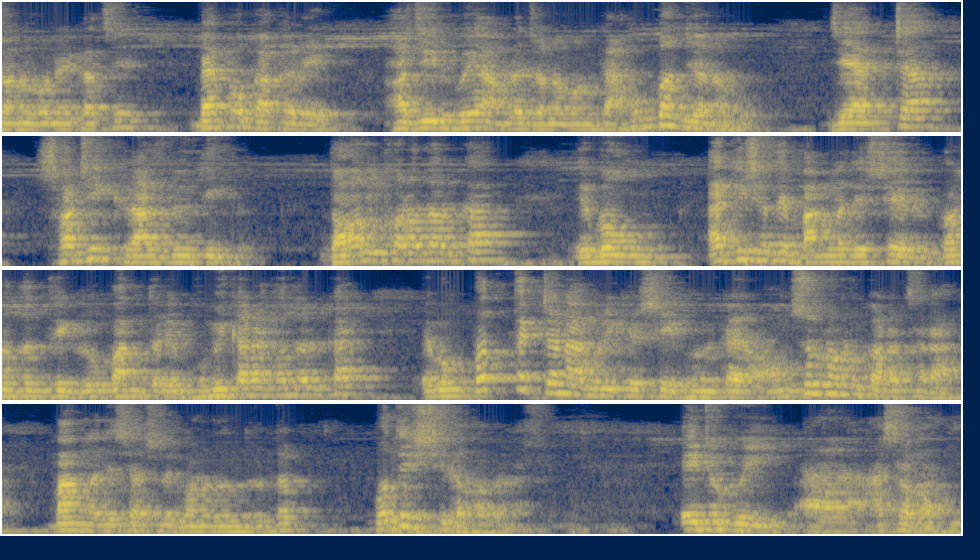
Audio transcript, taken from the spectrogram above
জনগণের কাছে ব্যাপক আকারে হাজির হয়ে আমরা জনগণকে আহ্বান জানাব যে একটা সঠিক রাজনৈতিক দল করা দরকার এবং একই সাথে বাংলাদেশের গণতান্ত্রিক রূপান্তরে ভূমিকা রাখা দরকার এবং প্রত্যেকটা নাগরিকের সেই ভূমিকায় অংশগ্রহণ করা ছাড়া বাংলাদেশে আসলে গণতন্ত্রটা প্রতিষ্ঠিত হবে না। এইটুকুই আশাবাদী।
